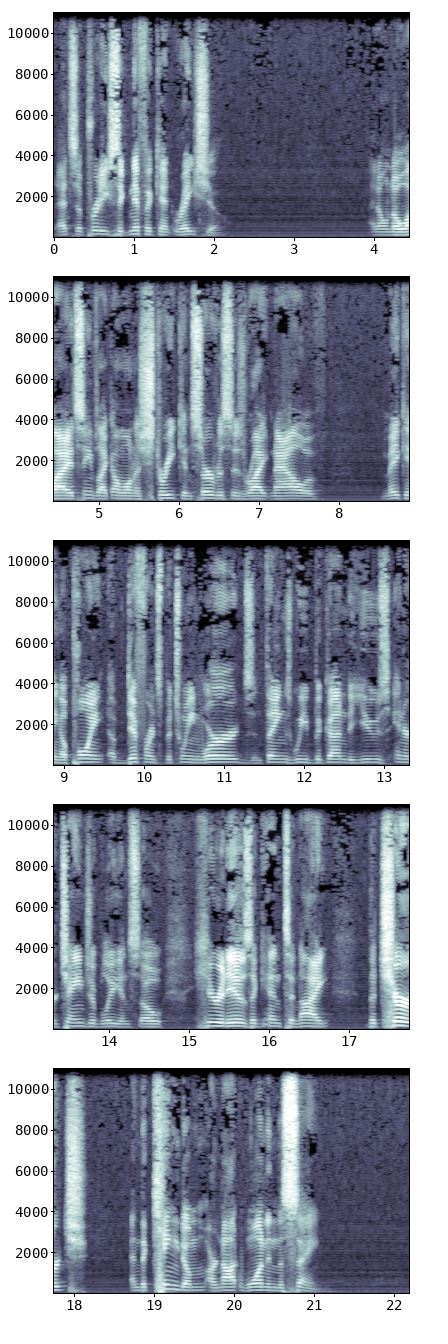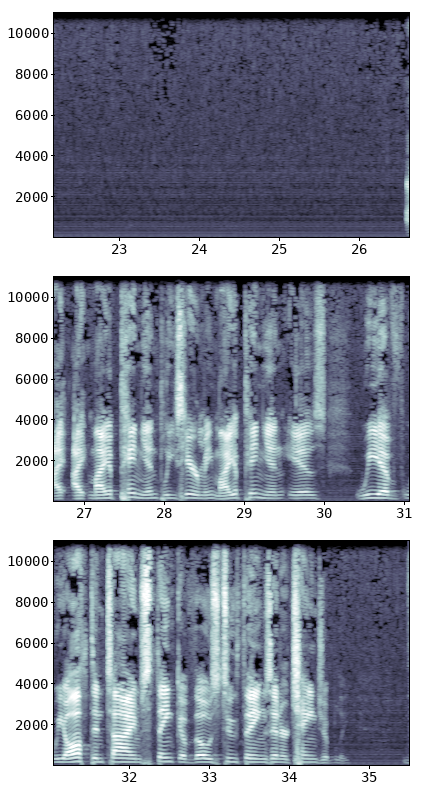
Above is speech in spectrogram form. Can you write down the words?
That's a pretty significant ratio. I don't know why it seems like I'm on a streak in services right now of making a point of difference between words and things we've begun to use interchangeably. And so here it is again tonight. The church and the kingdom are not one and the same. I, I, my opinion, please hear me, my opinion is we have we oftentimes think of those two things interchangeably.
